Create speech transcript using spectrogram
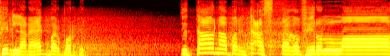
ফিরলানা একবার পড়বেন। যদি তাও না পারেন, তা আস্তাগ ফিরুল্লাহ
